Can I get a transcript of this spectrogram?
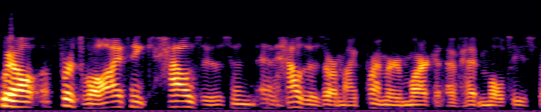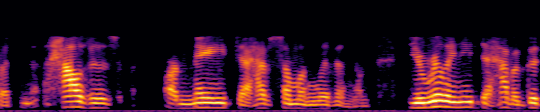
Well, first of all, I think houses, and, and houses are my primary market. I've had multis, but houses are made to have someone live in them. You really need to have a good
